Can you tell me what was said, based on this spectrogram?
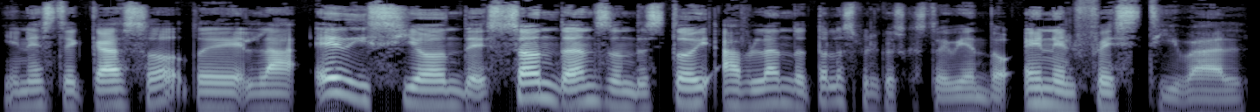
Y en este caso de la edición de Sundance, donde estoy hablando de todas las películas que estoy viendo en el festival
